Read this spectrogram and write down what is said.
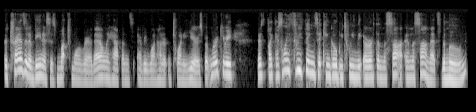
the transit of Venus is much more rare. That only happens every 120 years. But Mercury, there's like there's only three things that can go between the Earth and the sun and the sun. That's the moon,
